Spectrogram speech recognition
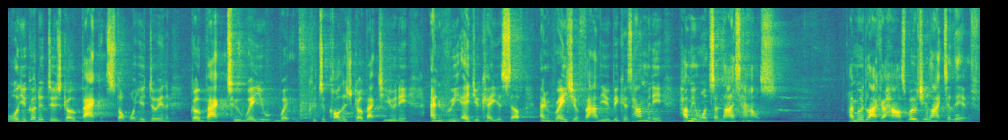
All you got to do is go back, stop what you're doing, go back to where you where, to college, go back to uni, and re-educate yourself and raise your value. Because how many how many wants a nice house? How many would like a house? Where would you like to live?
